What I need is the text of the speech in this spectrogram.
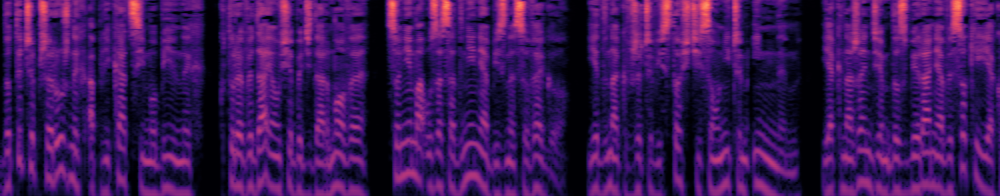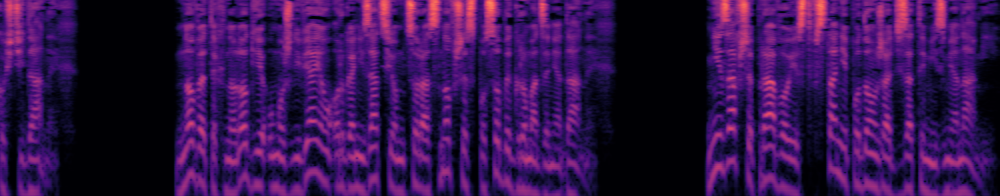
dotyczy przeróżnych aplikacji mobilnych, które wydają się być darmowe, co nie ma uzasadnienia biznesowego, jednak w rzeczywistości są niczym innym, jak narzędziem do zbierania wysokiej jakości danych. Nowe technologie umożliwiają organizacjom coraz nowsze sposoby gromadzenia danych. Nie zawsze prawo jest w stanie podążać za tymi zmianami.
